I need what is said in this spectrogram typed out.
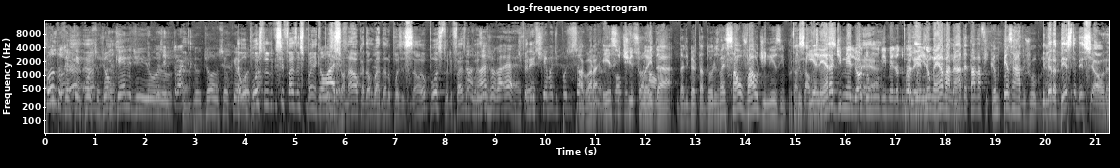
coisa, pontos dois, ele é, tem posto, o John é, Kennedy e o, o John não sei o que. É o, o oposto do que se faz na Espanha, que é posicional, cada um guardando posição. É o oposto, ele faz uma não, coisa não é jogar, é, diferente. Tem um esquema de posição. Agora, né, esse título aí da, da Libertadores vai salvar o Diniz, hein, porque o que ele era de melhor do é, mundo e melhor do Brasil, ele não ganhava é. nada, estava ficando pesado o jogo. Né? Ele era besta bestial, né?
